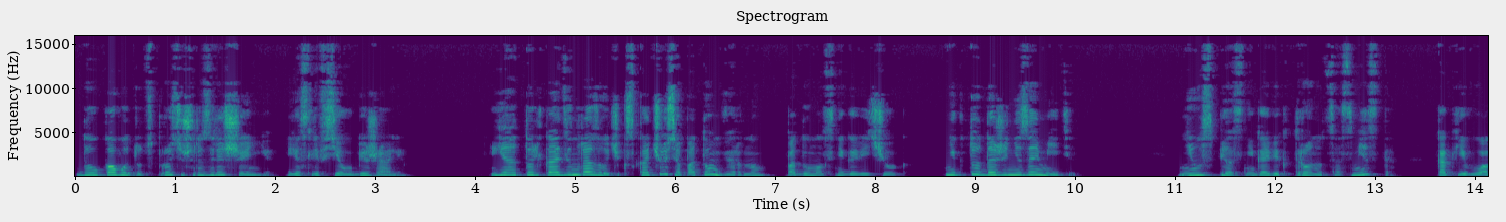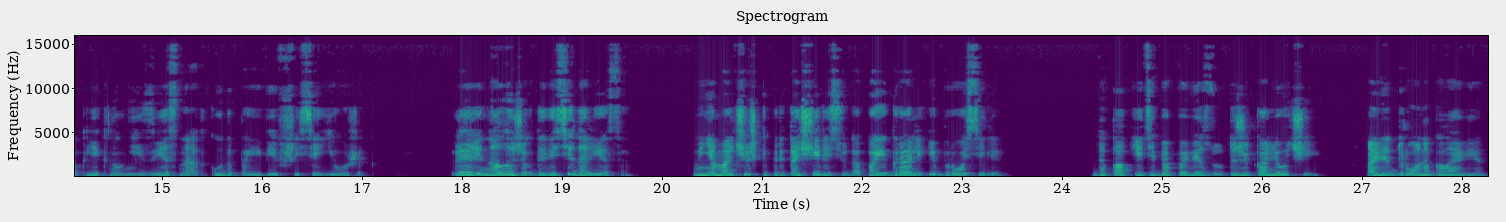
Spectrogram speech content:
Да у кого тут спросишь разрешение, если все убежали? Я только один разочек скачусь, а потом верну, подумал снеговичок. Никто даже не заметит. Не успел снеговик тронуться с места, как его окликнул неизвестно откуда появившийся ежик. «Эй, на лыжах довеси до леса! Меня мальчишки притащили сюда, поиграли и бросили». «Да как я тебя повезу? Ты же колючий! А ведро на голове?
